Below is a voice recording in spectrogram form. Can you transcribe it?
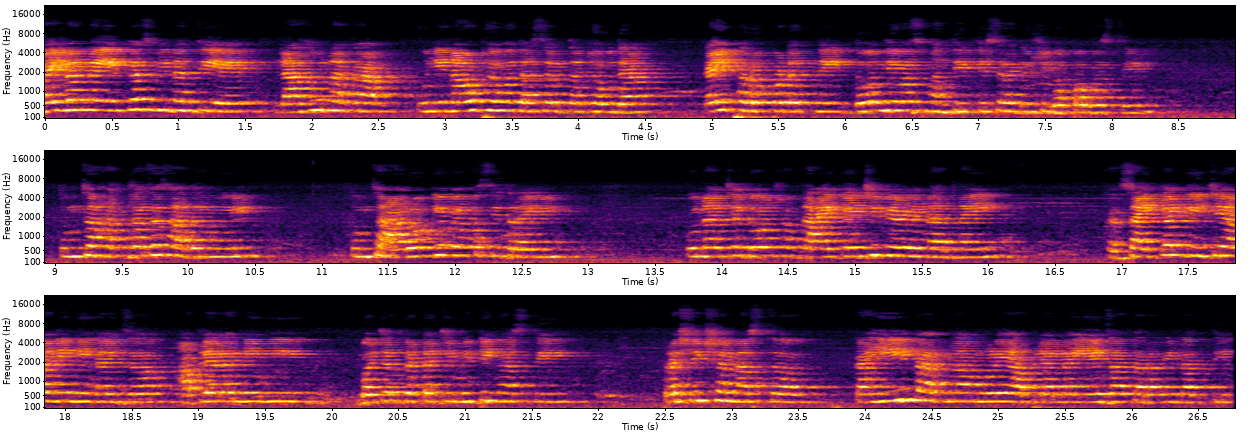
महिलांना एकच विनंती आहे लाजू नका कुणी नाव ठेवत असेल तर ठेवू द्या. काही फरक पडत नाही. दोन दिवस म्हणतील तिसऱ्या दिवशी गप्पा बसतील. तुमचा हक्काचं साधन होईल. तुमचं आरोग्य व्यवस्थित राहील. कुणाचे दोन शब्द ऐकायची वेळ येणार नाही. सायकल घ्यायची आणि निघायचं. आपल्याला नेहमी बचत गटाची मीटिंग असती. प्रशिक्षण असतं. काहीही कारणामुळे आपल्याला ये जा करावी लागते.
